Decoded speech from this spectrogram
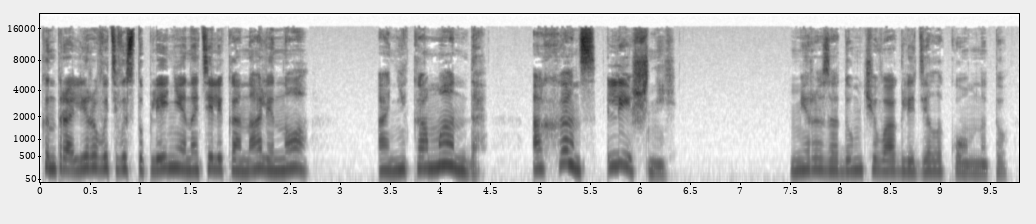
контролировать выступления на телеканале, но... Они команда, а Ханс лишний. Мира задумчиво оглядела комнату —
